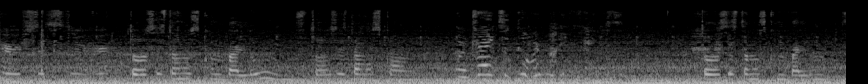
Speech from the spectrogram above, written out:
her sister. Todos estamos con balloons, todos estamos con I'm trying to cover my face. todos estamos con balloons.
